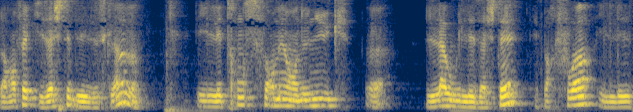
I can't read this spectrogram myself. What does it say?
Alors en fait, ils achetaient des esclaves et ils les transformaient en eunuques euh, là où ils les achetaient et parfois ils les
